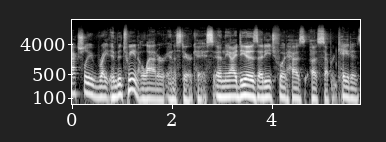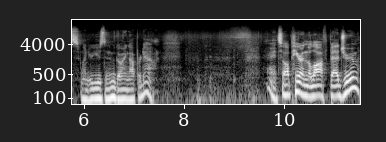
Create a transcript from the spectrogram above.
actually right in between a ladder and a staircase. And the idea is that each foot has a separate cadence when you're using them going up or down. All right, so up here in the loft bedroom,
